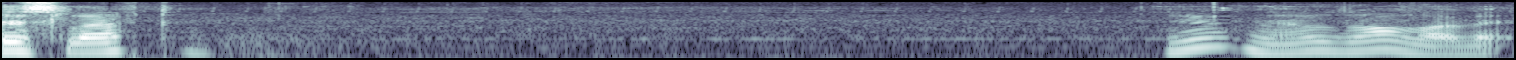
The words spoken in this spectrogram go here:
Sis left. Yeah, that was all of it.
